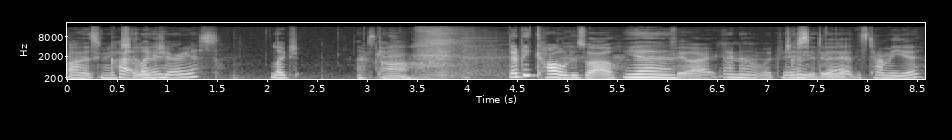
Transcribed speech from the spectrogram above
Oh, that's gonna be quite chilly. luxurious. Lux- I was kidding. oh. That'd be cold as well. Yeah. I Yeah, feel like I know it would be. just said do that. that this time of year.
